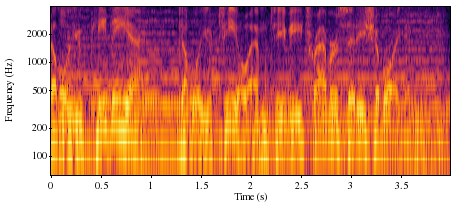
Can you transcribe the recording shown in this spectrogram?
WPBN, WTOM TV, Traverse City, Sheboygan.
